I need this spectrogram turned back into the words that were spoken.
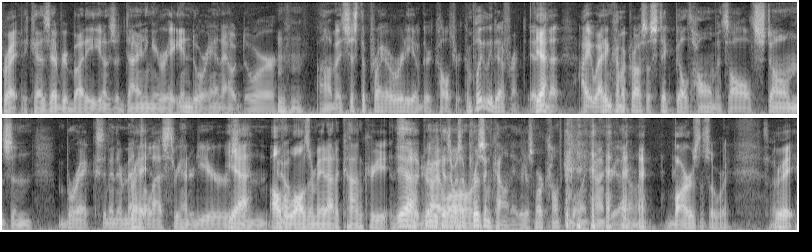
Right. Because everybody, you know, there's a dining area, indoor and outdoor. Mm-hmm. Um, it's just the priority of their culture, completely different. And Yeah. that- I, I didn't come across a stick-built home. It's all stones and bricks. I mean, they're meant Right. to last 300 years. Yeah. and, All you the walls are made out of concrete instead Yeah, of drywall. because it was a prison colony. They're just more comfortable in concrete. I don't know. Bars and so forth. So- Right.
